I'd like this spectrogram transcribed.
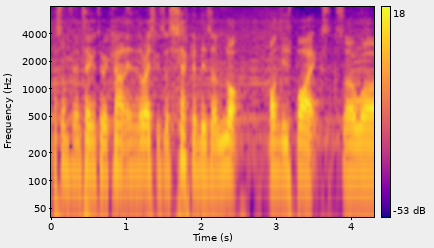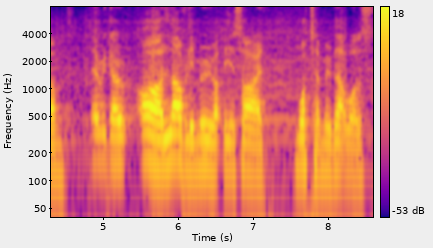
that's something to take into account in the race because a second is a lot on these bikes. So um, there we go. Oh, lovely move up the inside. What a move that was.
